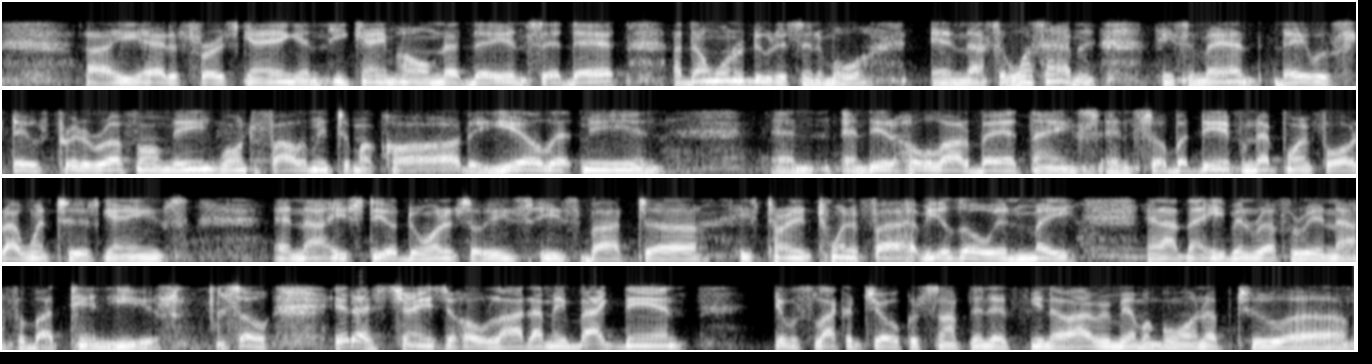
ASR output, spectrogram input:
Uh, he had his first gang, and he came home that day and said, "Dad, I don't want to do this anymore." And I said, "What's happening?" He said, "Man, they was they was pretty rough on me. Wanted to follow me to my car. They yelled at me and." And and did a whole lot of bad things. And so, but then from that point forward, I went to his games, and now he's still doing it. So he's he's about uh, he's turning 25 years old in May, and I think he's been refereeing now for about 10 years. So it has changed a whole lot. I mean, back then it was like a joke or something. That you know, I remember going up to. Uh,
